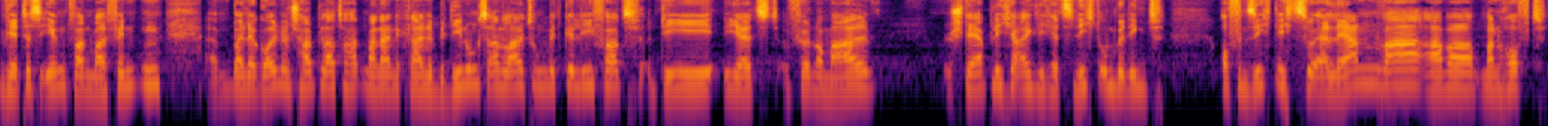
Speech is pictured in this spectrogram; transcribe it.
wird es irgendwann mal finden. Ähm, bei der goldenen Schallplatte hat man eine kleine Bedienungsanleitung mitgeliefert, die jetzt für Normalsterbliche eigentlich jetzt nicht unbedingt offensichtlich zu erlernen war, aber man hofft,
